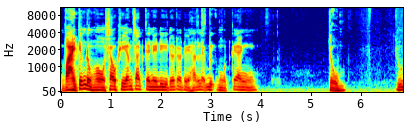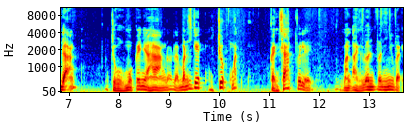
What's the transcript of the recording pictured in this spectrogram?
vài tiếng đồng hồ sau khi ám sát Kennedy đó, thì hắn lại bị một cái anh chủ chủ đảng chủ một cái nhà hàng đó là bắn chết trước mắt cảnh sát với lại màn ảnh luân vân như vậy.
